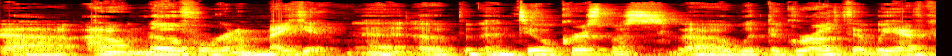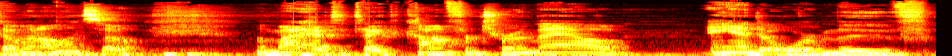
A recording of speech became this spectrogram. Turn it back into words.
Uh, I don't know if we're going to make it uh, up until Christmas uh, with the growth that we have coming on. So we might have to take the conference room out and or move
